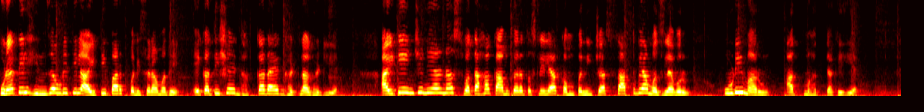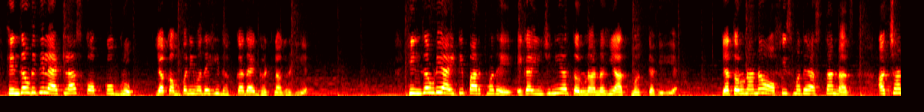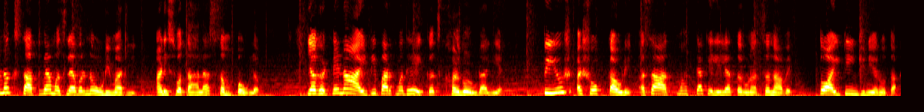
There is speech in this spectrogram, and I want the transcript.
पुण्यातील हिंजवडीतील I T park परिसरामध्ये एक अतिशय धक्कादायक घटना घडली आहे. आय टी इंजिनियरनं स्वतः काम करत असलेल्या कंपनीच्या सातव्या मजल्यावरून उडी मारून आत्महत्या केली आहे. हिंजवडीतील ॲटलास कॉपको ग्रुप या कंपनीमध्ये ही धक्कादायक घटना घडली आहे. हिंजवडी आय टी पार्कमध्ये एका इंजिनियर तरुणानं ही आत्महत्या केली आहे. या तरुणानं ऑफिसमध्ये असतानाच अचानक सातव्या मजल्यावरनं उडी मारली आणि स्वतःला संपवलं. या घटनेनं आय टी पार्कमध्ये एकच खळबळ उडाली आहे. पियुष अशोक कावडे असं आत्महत्या केलेल्या तरुणाचं नाव आहे. तो आय टी इंजिनियर होता.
